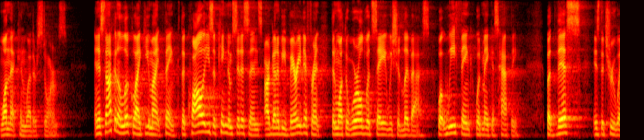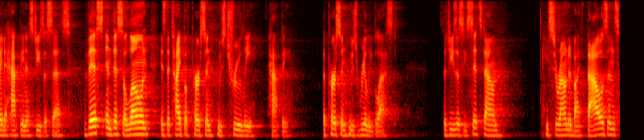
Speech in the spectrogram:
one that can weather storms. And it's not going to look like you might think. The qualities of kingdom citizens are going to be very different than what the world would say we should live as, what we think would make us happy. But this is the true way to happiness, Jesus says. This and this alone is the type of person who's truly happy, the person who's really blessed. So Jesus, he sits down He's surrounded by thousands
